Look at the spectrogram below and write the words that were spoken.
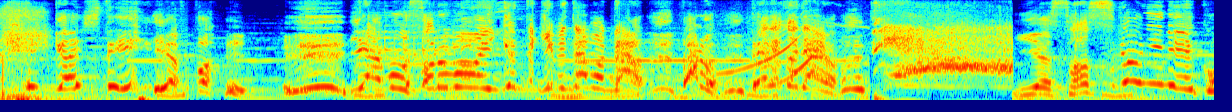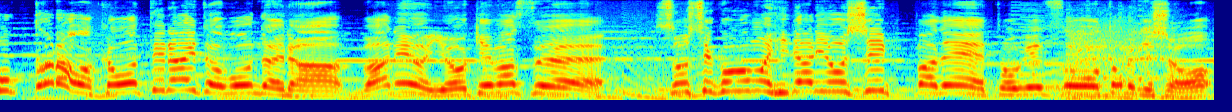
警戒していい？やっぱり。いやもうそのまま行くって決めたもんだ頼む出てこないよ。いやさすがにねこっからは変わってないと思うんだよな。バネを避けます。そしてここも左押しっぱでトゲツを取るでしょ。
